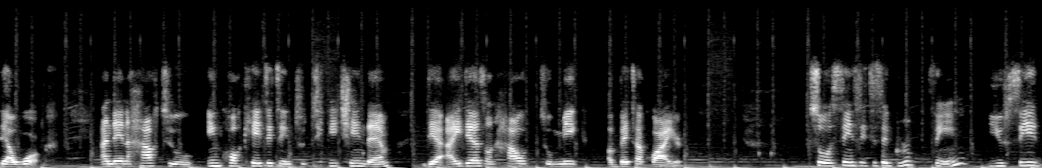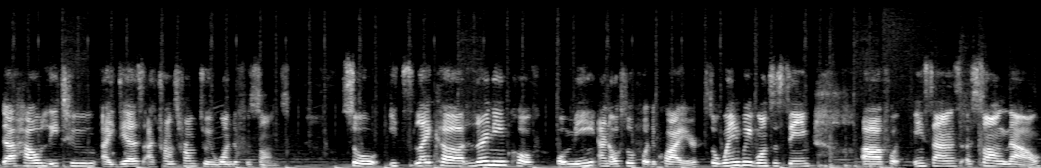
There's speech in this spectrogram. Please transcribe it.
their work and then have to inculcate it into teaching them their ideas on how to make a better choir. So since it is a group thing you see that how little ideas are transformed to a wonderful songs so it's like a learning curve for me and also for the choir. So when we want to sing uh, for instance, a song now,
